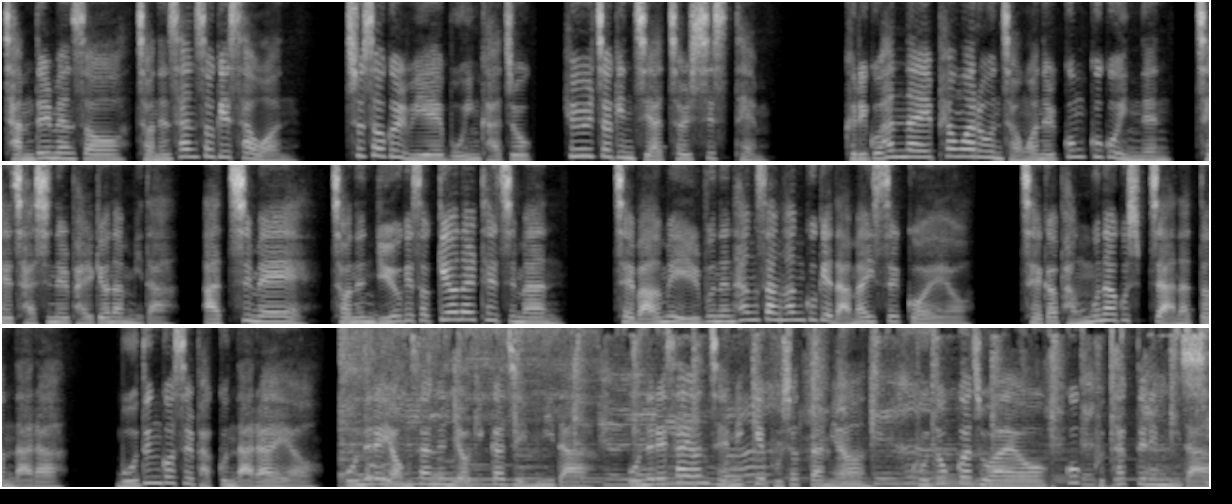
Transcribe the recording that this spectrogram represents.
잠들면서 저는 산속의 사원, 추석을 위해 모인 가족, 효율적인 지하철 시스템, 그리고 한나의 평화로운 정원을 꿈꾸고 있는 제 자신을 발견합니다. 아침에 저는 뉴욕에서 깨어날 테지만 제 마음의 일부는 항상 한국에 남아있을 거예요. 제가 방문하고 싶지 않았던 나라, 모든 것을 바꾼 나라예요. 오늘의 영상은 여기까지입니다. 오늘의 사연 재밌게 보셨다면 구독과 좋아요 꼭 부탁드립니다.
